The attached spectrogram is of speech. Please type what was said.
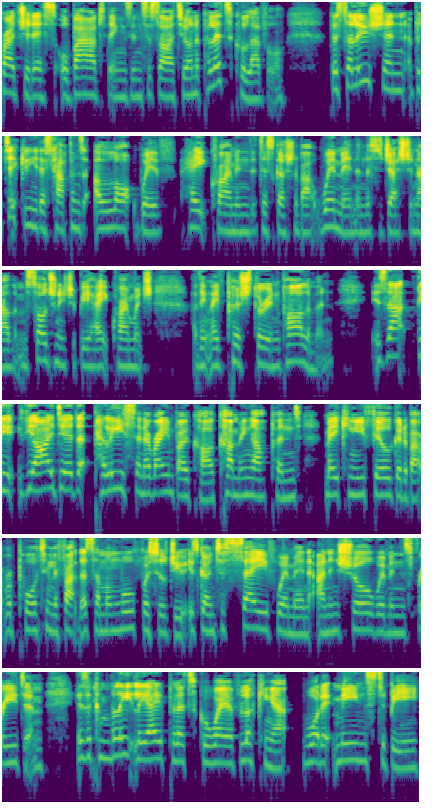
prejudice or bad things in society on a political level. The solution, particularly this happens a lot with hate crime in the discussion about women and the suggestion now that misogyny should be hate crime, which I think they've pushed through in parliament, is that the, the idea that police in a rainbow car coming up and making you feel good about reporting the fact that someone wolf whistled you is going to save women and ensure women's freedom is a completely apolitical way of looking at what it means to be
